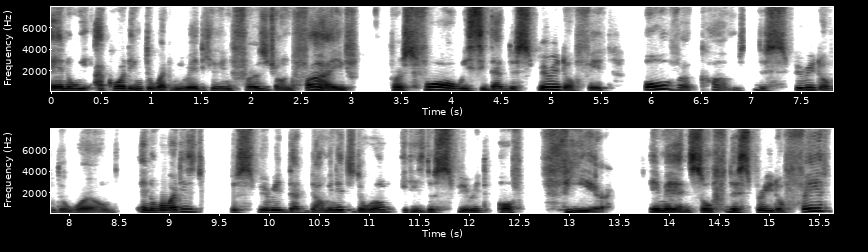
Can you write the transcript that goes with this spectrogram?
And we, according to what we read here in First John 5, verse 4, we see that the spirit of faith overcomes the spirit of the world. And what is the spirit that dominates the world? It is the spirit of fear. Amen. So the spirit of faith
